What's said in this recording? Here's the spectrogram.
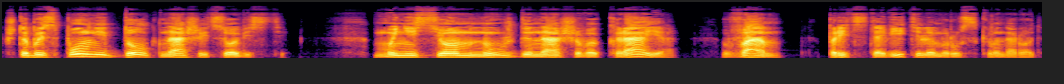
чтобы исполнить долг нашей совести. Мы несем нужды нашего края вам, представителям русского народа.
